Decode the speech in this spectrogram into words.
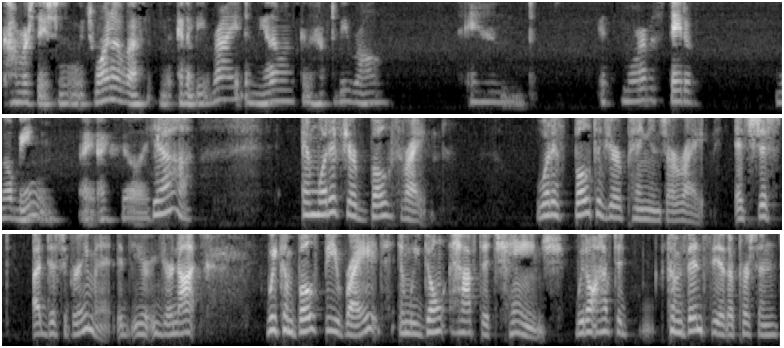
conversation in which one of us is going to be right and the other one's going to have to be wrong. And it's more of a state of well-being I, I feel like. Yeah. And what if you're both right? What if both of your opinions are right? It's just a disagreement. It, you're, you're not we can both be right and we don't have to change. We don't have to convince the other person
